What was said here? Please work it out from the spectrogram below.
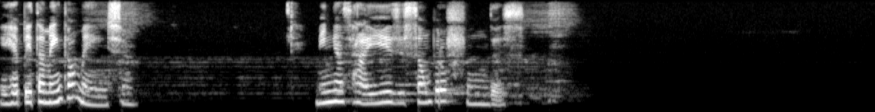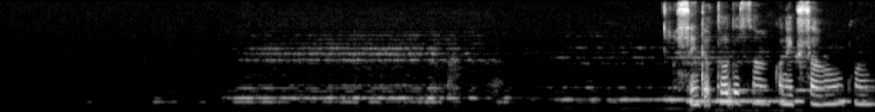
e repita mentalmente: Minhas raízes são profundas. Sinta toda essa conexão com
